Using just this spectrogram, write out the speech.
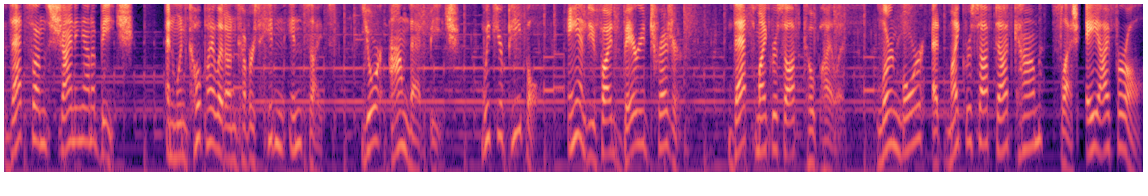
that sun's shining on a beach. And when Copilot uncovers hidden insights, you're on that beach with your people and you find buried treasure. That's Microsoft Copilot. Learn more at Microsoft.com/slash AI for all.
